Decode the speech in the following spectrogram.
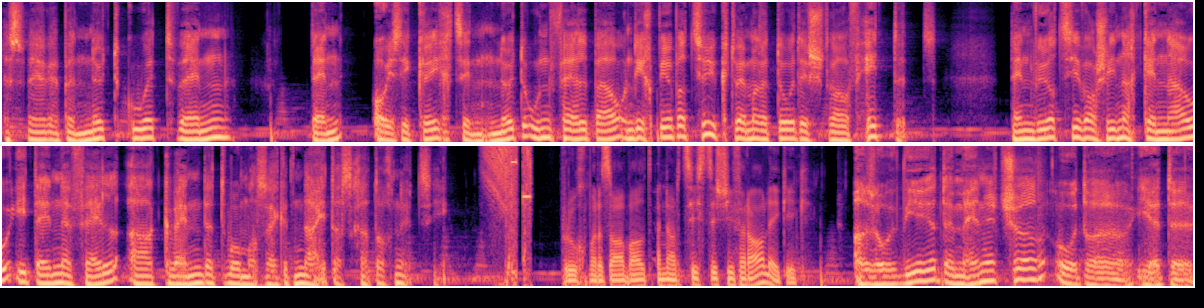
es wäre eben nicht gut, wenn, denn unsere Gerichte sind nicht unfehlbar und ich bin überzeugt, wenn wir eine Todesstrafe hätten, dann würde sie wahrscheinlich genau in den Fällen angewendet, wo man sagt, nein, das kann doch nicht sein. Braucht man als Anwalt eine narzisstische Veranlegung? Also wie jeder Manager oder jeder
